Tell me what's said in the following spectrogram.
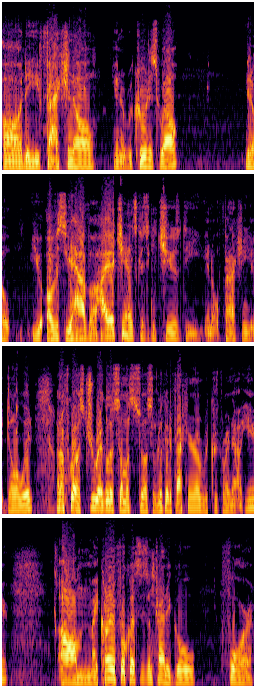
uh, the factional, you know, recruit as well. You know, you obviously have a higher chance because you can choose the you know faction you're dealing with, and of course, true regular summons as well. So look at the factional recruit right now here. Um, my current focus is I'm trying to go for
